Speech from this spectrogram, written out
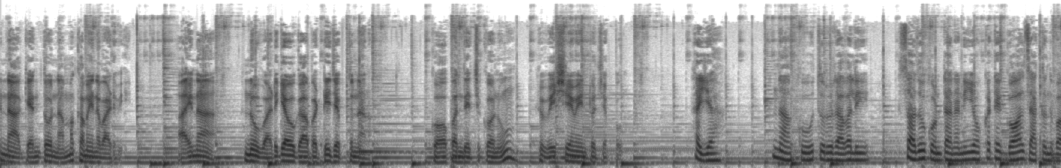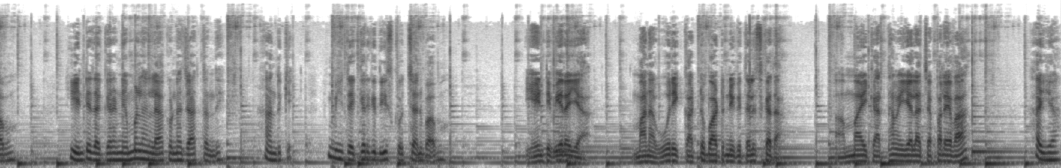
నాకెంతో నమ్మకమైన వాడివి. అయినా నువ్వు అడిగావు కాబట్టి చెప్తున్నాను. కోపం తెచ్చుకోను. విషయమేంటో చెప్పు. అయ్యా నా కూతురు రవలి చదువుకుంటానని ఒక్కటే గోల్ చేస్తుంది బాబు. ఇంటి దగ్గర నిమ్మలం లేకుండా చేస్తుంది. అందుకే మీ దగ్గరికి తీసుకొచ్చాను బాబు. ఏంటి వీరయ్య? మన ఊరి కట్టుబాటు నీకు తెలుసు కదా. అమ్మాయికి అర్థమయ్యేలా చెప్పలేవా? అయ్యా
